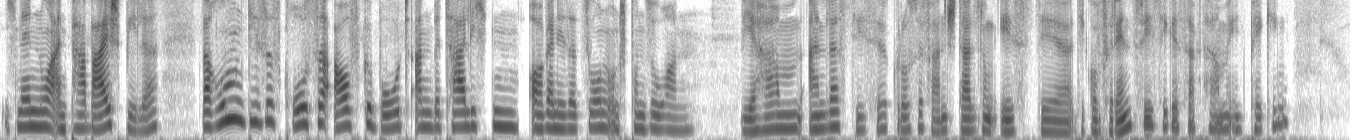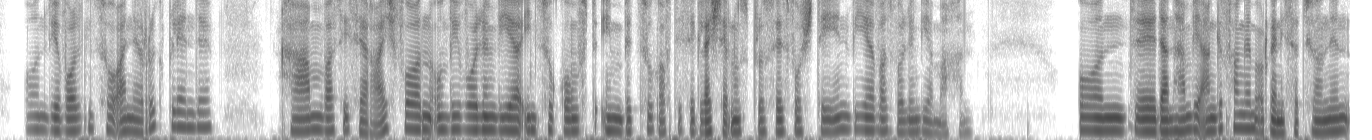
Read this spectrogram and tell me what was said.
Ich nenne nur ein paar Beispiele. Warum dieses große Aufgebot an beteiligten Organisationen und Sponsoren? Wir haben Anlass, diese große Veranstaltung ist der, die Konferenz, wie Sie gesagt haben, in Peking. Und wir wollten so eine Rückblende haben, was ist erreicht worden und wie wollen wir in Zukunft in Bezug auf diesen Gleichstellungsprozess, wo stehen wir, was wollen wir machen. Und äh, dann haben wir angefangen, Organisationen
